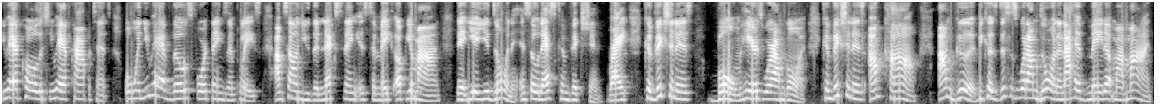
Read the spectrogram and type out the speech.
you have coalition, you have competence. But when you have those four things in place, I'm telling you, the next thing is to make up your mind that yeah, you're doing it. And so that's conviction, right? Conviction is boom, here's where I'm going. Conviction is I'm calm. I'm good because this is what I'm doing and I have made up my mind.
